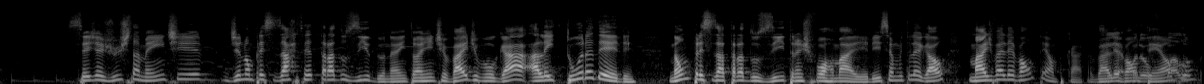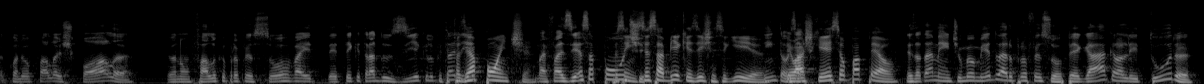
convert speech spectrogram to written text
seja justamente de não precisar ser traduzido, né? Então a gente vai divulgar a leitura dele, não precisar traduzir e transformar ele. Isso é muito legal, mas vai levar um tempo, cara. Vai Sim, é, levar é, um tempo. Falo, quando eu falo escola, eu não falo que o professor vai ter que traduzir aquilo que Tem tá fazer ali. a ponte. Mas fazer essa tipo assim, ponte. Assim, você sabia que existe esse guia? Então, eu acho que esse é o papel. Exatamente. O meu medo era o professor pegar aquela leitura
